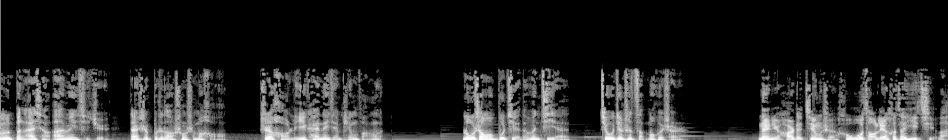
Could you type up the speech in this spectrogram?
们本来想安慰几句，但是不知道说什么好，只好离开那间平房了。路上，我不解的问季言：“究竟是怎么回事？”那女孩的精神和雾藻联合在一起了，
